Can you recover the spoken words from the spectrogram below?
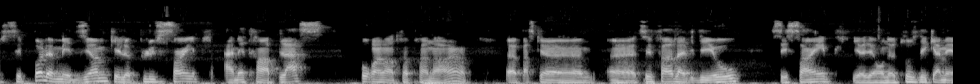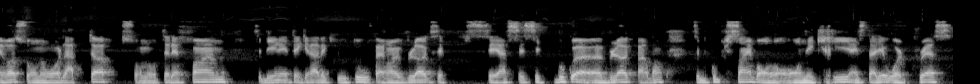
c'est pas le médium qui est le plus simple à mettre en place pour un entrepreneur euh, parce que euh, tu sais faire de la vidéo c'est simple. On a tous des caméras sur nos laptops sur nos téléphones. C'est bien intégré avec YouTube. Faire un vlog c'est c'est assez c'est beaucoup un blog pardon. C'est beaucoup plus simple. On, écrit installer WordPress.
